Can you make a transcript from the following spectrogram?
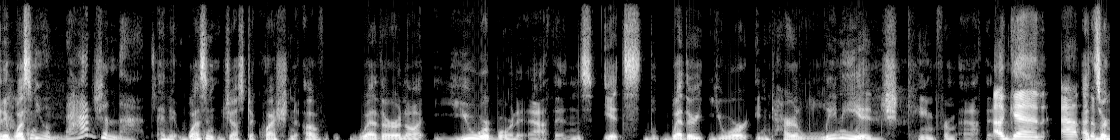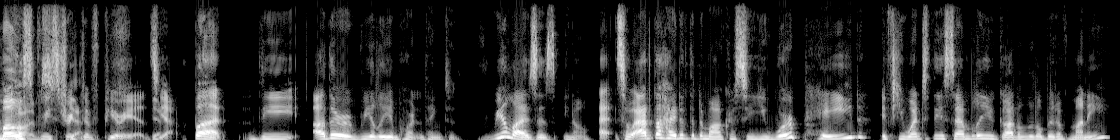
And it Can wasn't you imagine that? and it wasn't just a question of whether or not you were born at Athens, it's whether your entire lineage came from Athens. Again, at, At the most times, yeah. restrictive periods. Yeah. Yeah. But the other really important thing to realize is, you know, so at the height of the democracy, you were paid if you went to the assembly, you got a little bit of money,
